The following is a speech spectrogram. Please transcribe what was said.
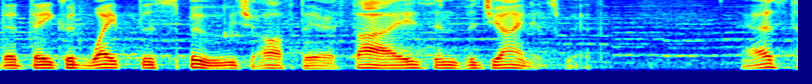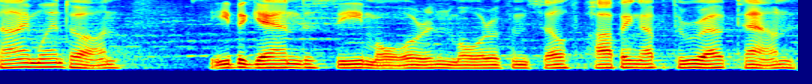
that they could wipe the spooge off their thighs and vaginas with. As time went on, he began to see more and more of himself popping up throughout town.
